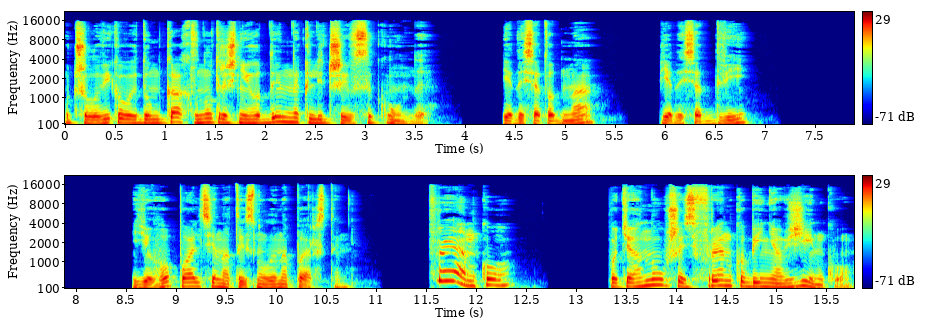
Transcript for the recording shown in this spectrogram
У чоловікових думках внутрішній годинник лічив секунди 51, 52. Його пальці натиснули на перстень. Френку. Потягнувшись, Френк обійняв жінку.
